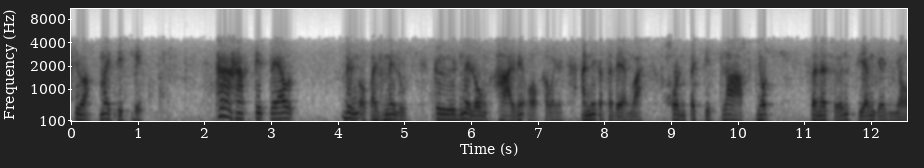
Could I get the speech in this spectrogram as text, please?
เชื่อไม่ติดเบ็ด ถ้าหากติดแล้ว ดึงออกไปไม่หลุดกืนไม่ลงคายไม่ออกเขาไว้ อันนี้ก็แสดงว่า คนไปติดลาบยศสนเสริญเสียงเยินยอ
